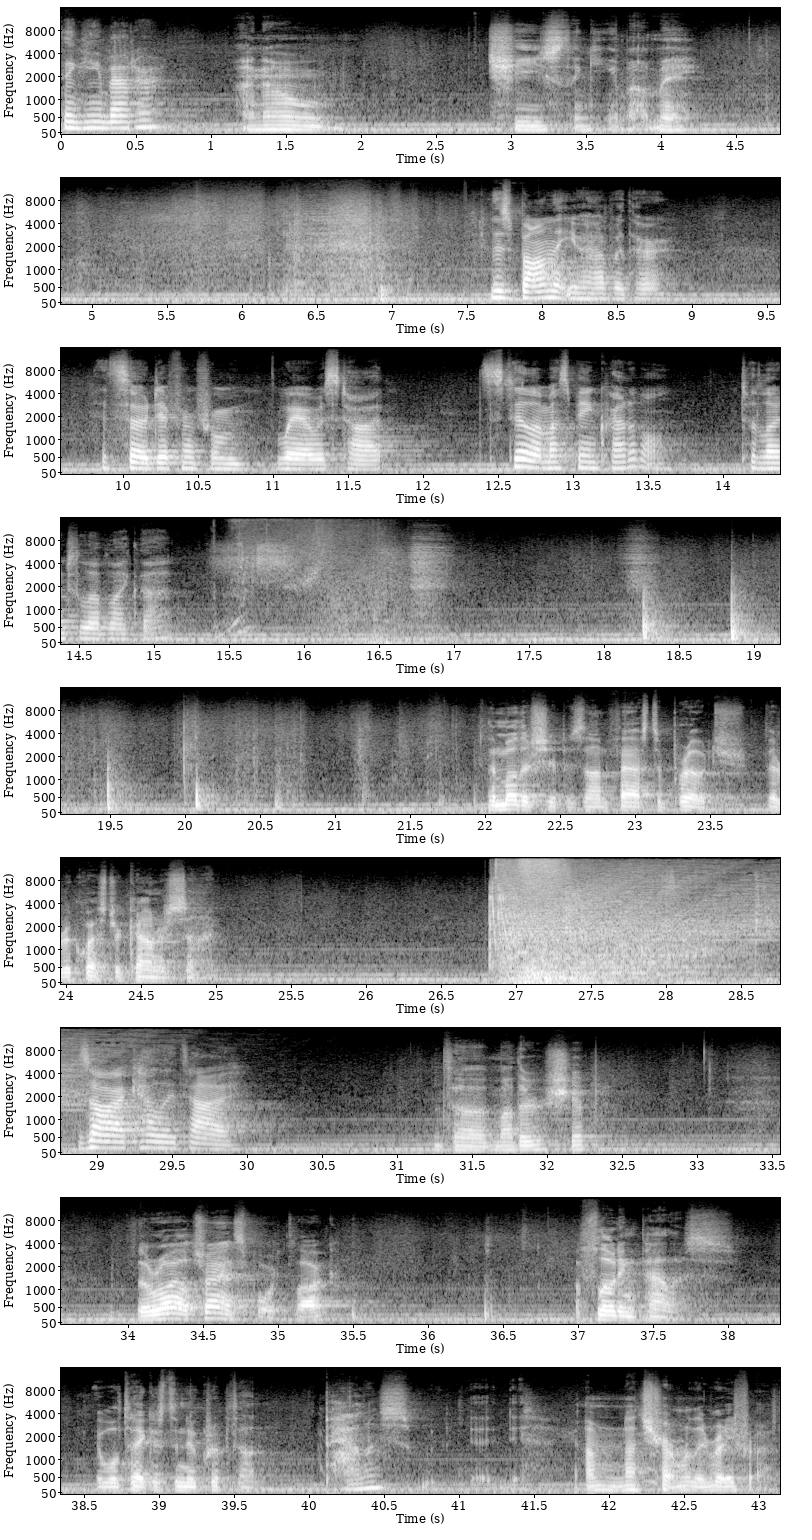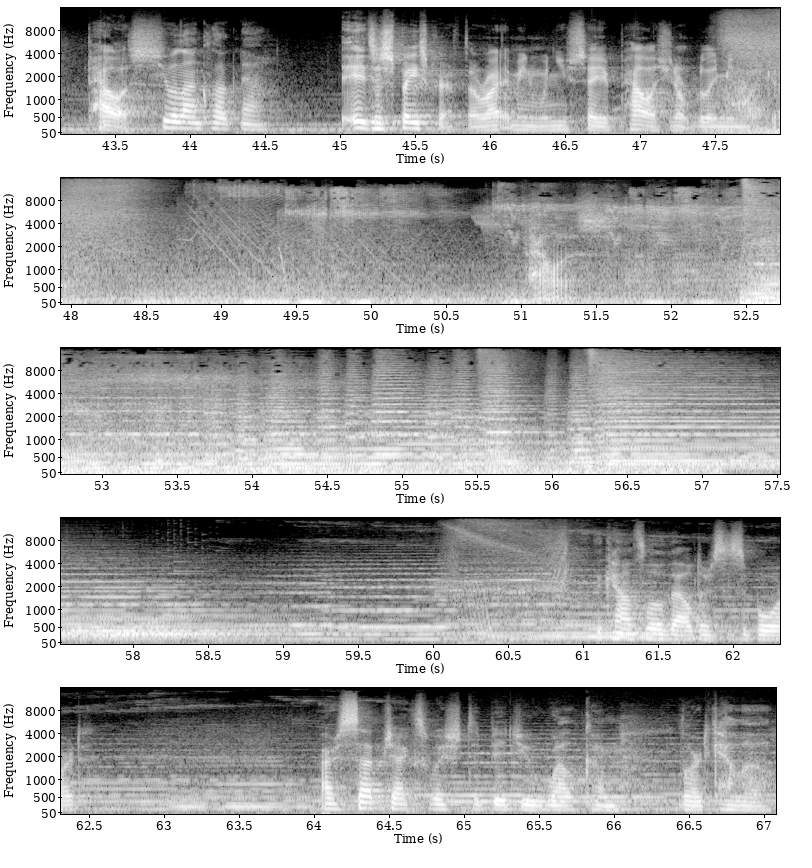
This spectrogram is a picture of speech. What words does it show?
Thinking about her? I know she's thinking about me. This bond that you have with her, it's so different from the way I was taught. Still, it must be incredible to learn to love like that. The mothership is on fast approach. They request your countersign. Zara Kalitai. The mothership? The Royal Transport, Clark. A floating palace. It will take us to New Krypton. Palace? I'm not sure I'm really ready for a palace. She will uncloak now. It's a spacecraft, though, right? I mean, when you say palace, you don't really mean like a palace. Council of Elders is aboard. Our subjects wish to bid you welcome, Lord Kal-El.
